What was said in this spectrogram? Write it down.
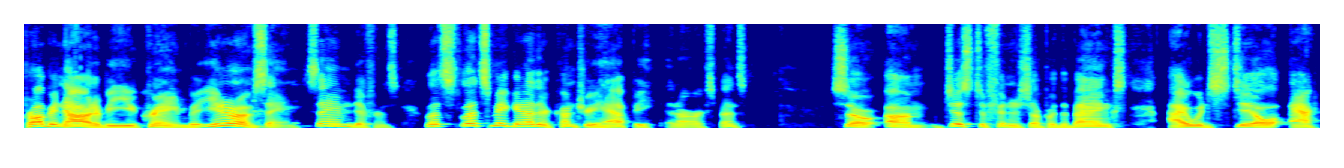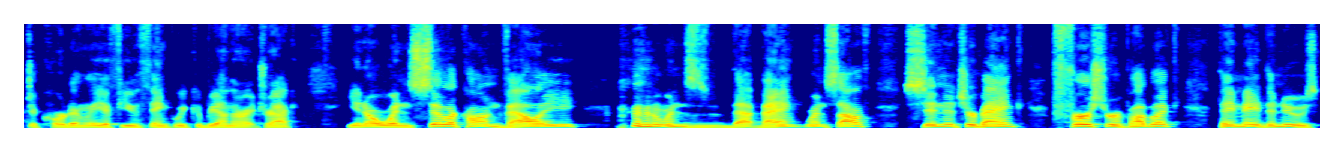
probably now it'll be Ukraine. But you know what I'm saying? Same difference. Let's let's make another country happy at our expense. So, um, just to finish up with the banks, I would still act accordingly if you think we could be on the right track. You know, when Silicon Valley, when that bank went south, Signature Bank, First Republic, they made the news.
